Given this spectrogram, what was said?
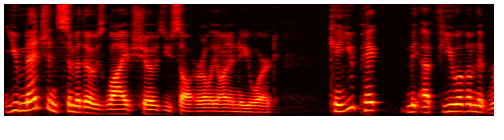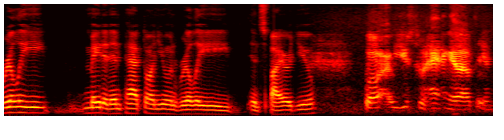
You mentioned some of those live shows you saw early on in New York. Can you pick a few of them that really made an impact on you and really inspired you? Well, I used to hang out in,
